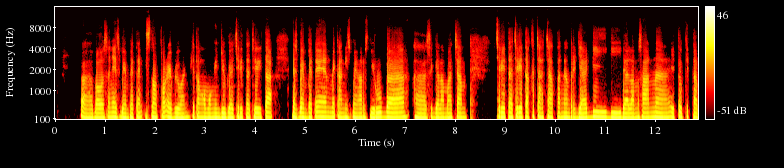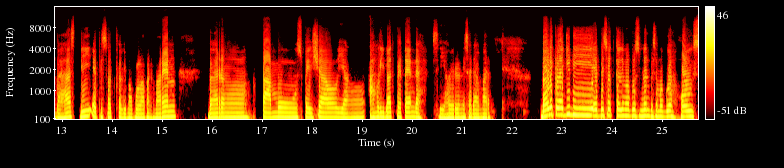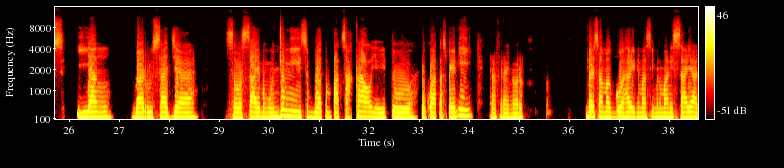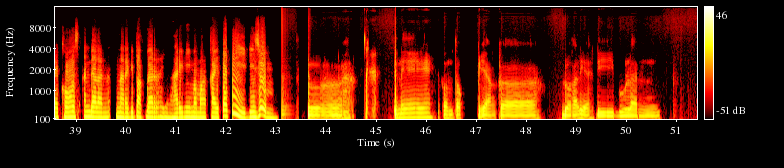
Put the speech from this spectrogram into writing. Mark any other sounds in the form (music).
Eh, bahwasanya SBMPTN is not for everyone. Kita ngomongin juga cerita-cerita SBMPTN, mekanisme yang harus dirubah, eh, segala macam cerita-cerita kecacatan yang terjadi di dalam sana itu kita bahas di episode ke-58 kemarin bareng tamu spesial yang ahli banget PTN dah si Hoirunisa Damar. Balik lagi di episode ke-59 bersama gue host yang baru saja selesai mengunjungi sebuah tempat sakral yaitu Duku Atas BNI, Raffi Rainur. Bersama gue hari ini masih menemani saya ada co-host andalan Naredi Pakbar yang hari ini memakai topi di Zoom. Uh, ini untuk yang ke dua kali ya di bulan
